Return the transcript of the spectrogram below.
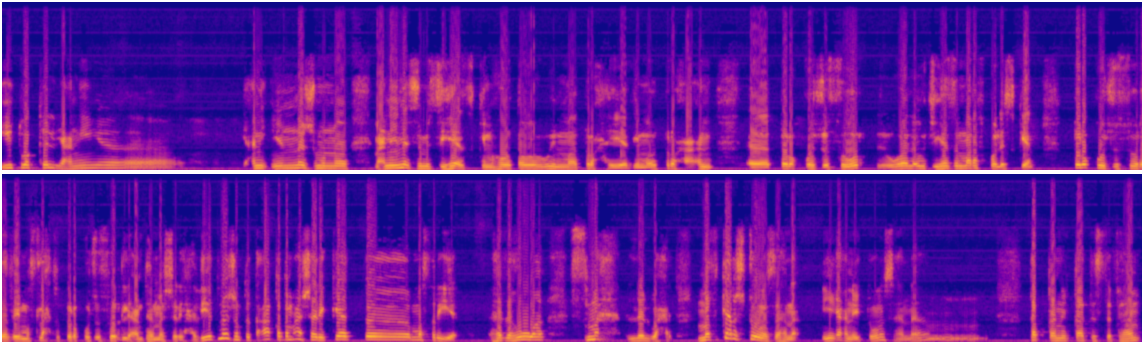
يتوكل يعني آه يعني ينجم يعني ينجم الجهاز كما هو تو وين ما تروح هي ديما تروح عند آه طرق وجسور ولو جهاز المرافق والاسكان طرق وجسور هذه مصلحة الطرق والجسور اللي عندها المشاريع هذه تنجم تتعاقد مع شركات آه مصرية. هذا هو سمح للواحد. ما ذكرش تونس هنا. يعني تونس هنا تبقى نقاط استفهام.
